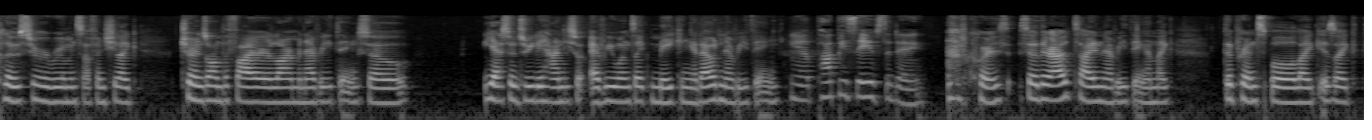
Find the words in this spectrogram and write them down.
close to her room and stuff. And she like turns on the fire alarm and everything. So, yeah, so it's really handy. So, everyone's like making it out and everything. Yeah, Poppy saves the day. Of course. So, they're outside and everything. And like the principal, like, is like,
